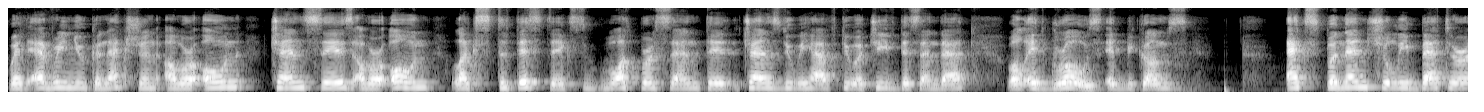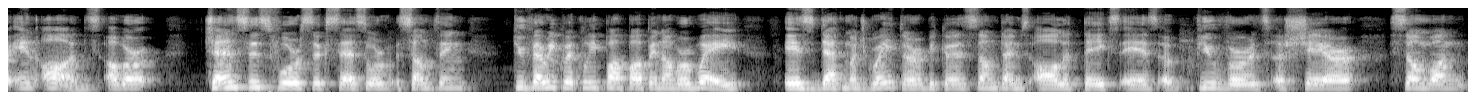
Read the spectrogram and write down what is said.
with every new connection our own chances our own like statistics. What percentage chance do we have to achieve this and that? Well it grows. It becomes exponentially better in odds. Our chances for success or something to very quickly pop up in our way is that much greater because sometimes all it takes is a few words, a share, someone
